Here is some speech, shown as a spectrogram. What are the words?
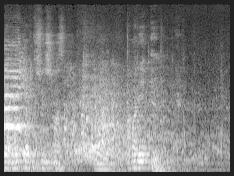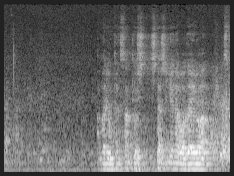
はもう一回復習します、えー、あまりあまりお客さんと親しげな話題は進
